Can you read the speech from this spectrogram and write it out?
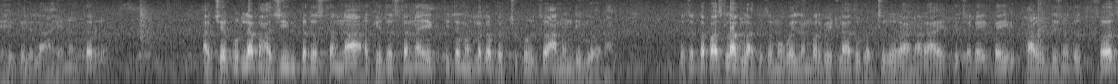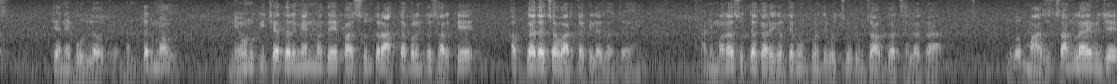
हे केलेलं आहे. नंतर अचरपूरला भाजी विकत असताना घेत असताना एक तिथं म्हटलं का बच्चू कडूचं आनंदी घेऊन आ त्याचा तपास लागला. त्याचा मोबाईल नंबर भेटला तो गडचिरोली राहणारा आहे. त्याचा काही काही फार उद्देश नव्हतं सहज त्याने बोललं होतं. नंतर मग निवडणुकीच्या दरम्यानमध्ये पासून तर आत्तापर्यंत सारखे अपघाताच्या वार्ता केल्या जात आहे. आणि मलासुद्धा कार्यकर्त्याकडून फोन ते बच्चू तुमचा अपघात झाला का? माझं चांगलं आहे म्हणजे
